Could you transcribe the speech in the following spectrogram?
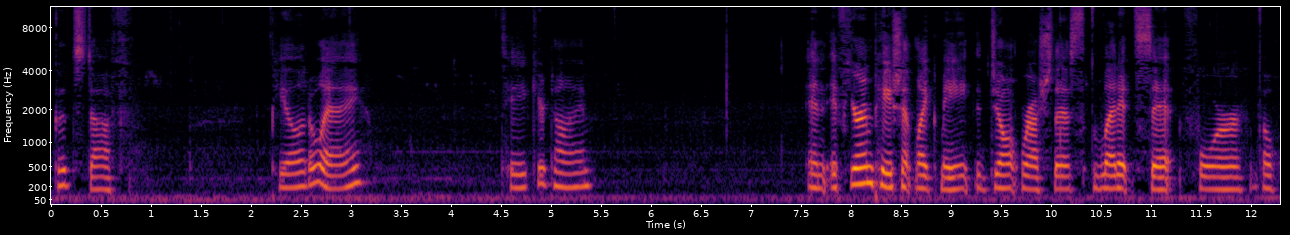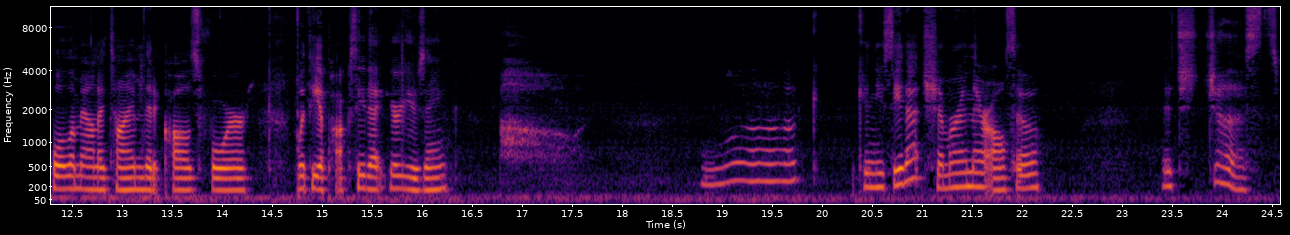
good stuff. Peel it away. Take your time. And if you're impatient like me, don't rush this. Let it sit for the whole amount of time that it calls for with the epoxy that you're using. Oh, look. Can you see that shimmer in there also? It's just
